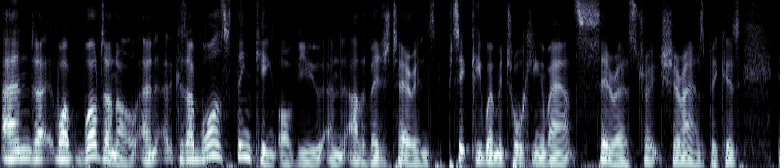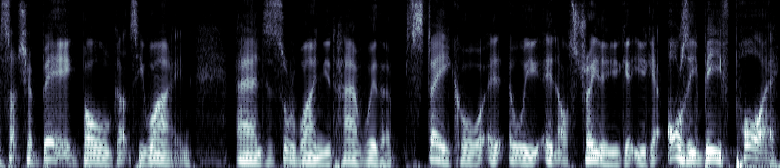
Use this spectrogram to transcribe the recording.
And uh, well, well done, Ol. And because uh, I was thinking of you and other vegetarians, particularly when we're talking about Syrah stroke Shiraz, because it's such a big, bold, gutsy wine, and it's the sort of wine you'd have with a steak, or, uh, or in Australia you get you get Aussie beef poi.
